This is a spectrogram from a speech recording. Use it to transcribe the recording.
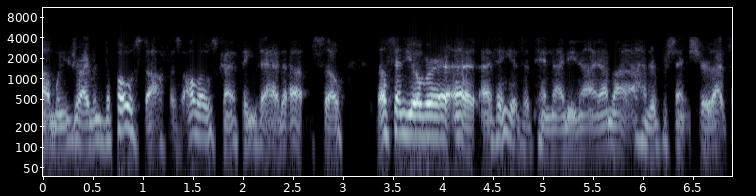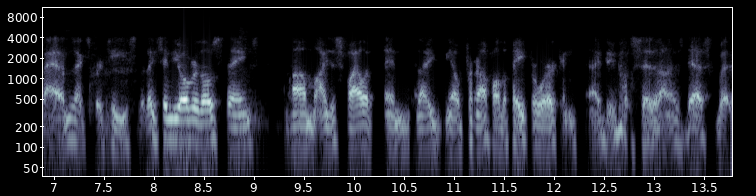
Um, when you're driving to the post office, all those kind of things add up. So they'll send you over. A, I think it's a 1099. I'm not 100% sure that's Adam's expertise, but they send you over those things. Um, I just file it and I, you know, print off all the paperwork and I do go sit it on his desk. But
